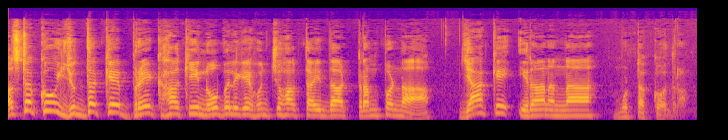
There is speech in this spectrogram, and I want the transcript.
ಅಷ್ಟಕ್ಕೂ ಯುದ್ಧಕ್ಕೆ ಬ್ರೇಕ್ ಹಾಕಿ ನೋಬೆಲ್ಗೆ ಹೊಂಚು ಹಾಕ್ತಾ ಇದ್ದ ಟ್ರಂಪಣ್ಣ ಯಾಕೆ ಇರಾನನ್ನ ಮುಟ್ಟಕ್ಕೋದ್ರು?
